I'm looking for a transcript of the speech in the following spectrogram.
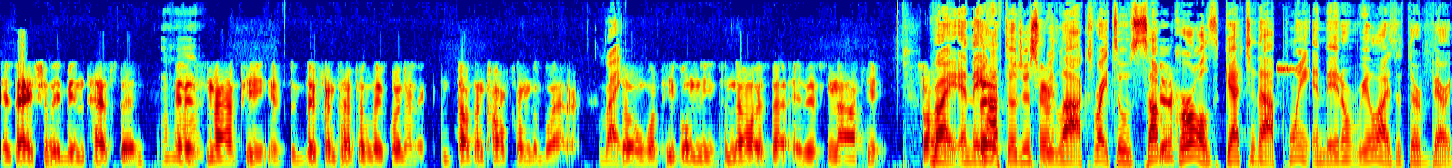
It's actually been tested, Mm-hmm. and it's not pee. It's a different type of liquid, and it doesn't come from the bladder. Right. So what people need to know is that it is not pee. So Right, and they have to just yeah. relax. Right. So some Yeah. girls get to that point and they don't realize that they're very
